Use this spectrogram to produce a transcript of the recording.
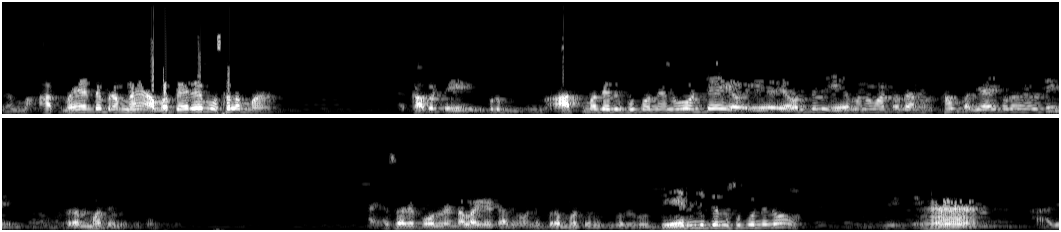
బ్రహ్మ ఆత్మే అంటే బ్రహ్మే. అవ్వ పేరే ముసలమ్మ. కాబట్టి ఇప్పుడు ఆత్మ తెలుసుకునేను అంటే ఎవరు తెలుసు ఏమన్నమాట దాని అర్థం? పర్యాయపదం ఏమిటి? బ్రహ్మ తెలుసుకుంటుంది. సరే పోలండి అలాగే కానివ్వండి బ్రహ్మ తెలుసుకున్నాను దేనిని తెలుసుకున్నాను అది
